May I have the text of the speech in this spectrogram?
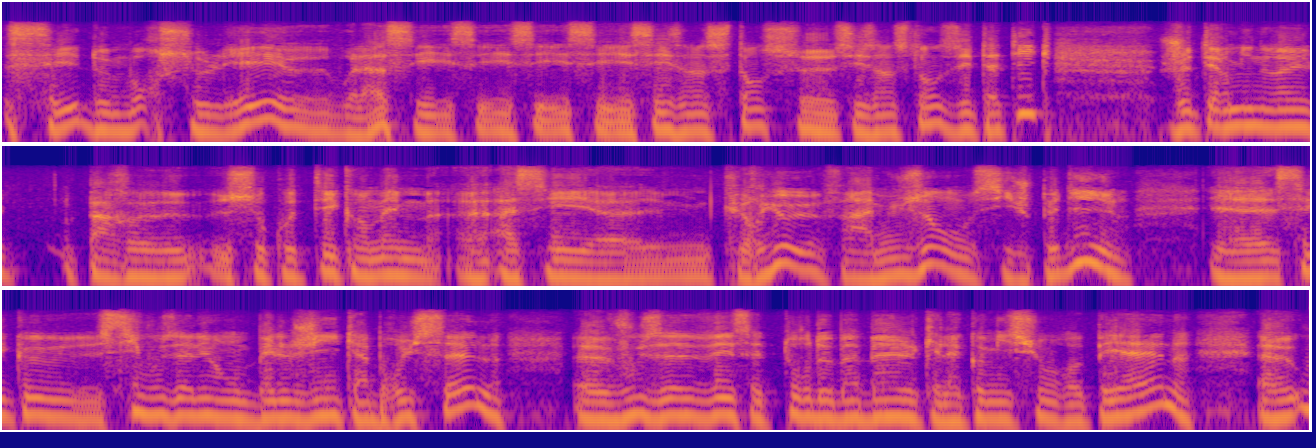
c'est de morceler voilà ces, instances, ces instances étatiques. Je terminerai par euh, ce côté quand même euh, assez euh, curieux, enfin amusant si je peux dire, c'est que si vous allez en Belgique, à Bruxelles, vous avez cette tour de Babel qui est la Commission européenne, où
